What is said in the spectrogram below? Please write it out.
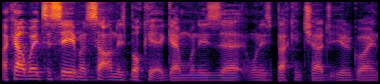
I can't wait to see him and sat on his bucket again when he's uh, when he's back in charge at Uruguay.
